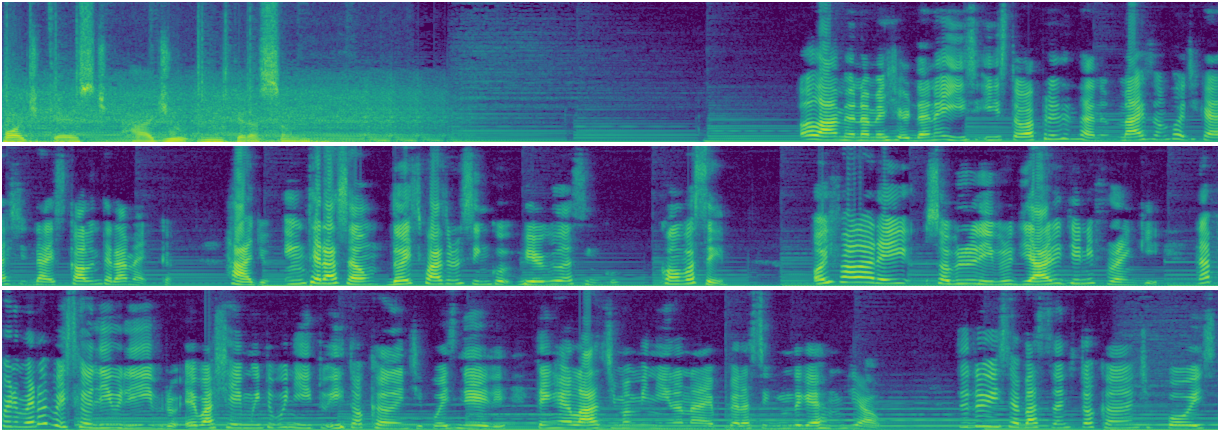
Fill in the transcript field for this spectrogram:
Podcast Rádio Interação. Olá, meu nome é Jordana Is e estou apresentando mais um podcast da Escola Interamérica. Rádio Interação 245,5. Com você. Hoje falarei sobre o livro Diário de Anne Frank. Na primeira vez que eu li o livro, eu achei muito bonito e tocante, pois nele tem relatos de uma menina na época da Segunda Guerra Mundial. Tudo isso é bastante tocante, pois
